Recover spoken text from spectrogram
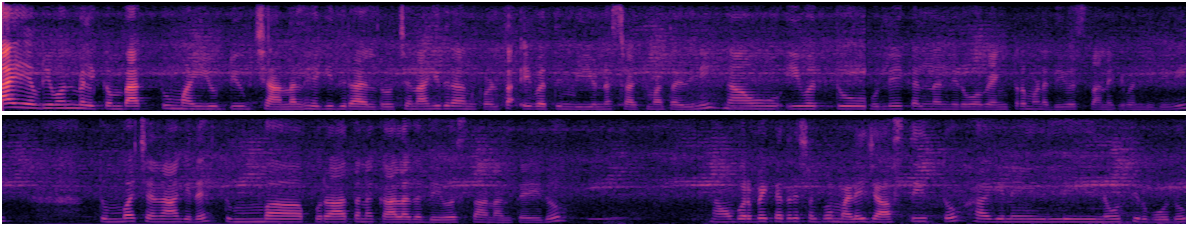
Hi everyone welcome back to my YouTube channel ಹೇಗಿದ್ದೀರಾ ಎಲ್ಲರೂ? ಚೆನ್ನಾಗಿದ್ದೀರಾ ಅಂದ್ಕೊಳ್ತಾ ಇವತ್ತಿನ ವಿಡಿಯೋನ ಸ್ಟಾರ್ಟ್ ಮಾಡ್ತಾ ಇದ್ದೀನಿ. ನಾವು ಇವತ್ತು ಹುಲ್ಲೇಕಲ್ನಲ್ಲಿರುವ ವೆಂಕಟರಮಣ ದೇವಸ್ಥಾನಕ್ಕೆ ಬಂದಿದ್ದೀವಿ. ತುಂಬ ಚೆನ್ನಾಗಿದೆ. ತುಂಬ ಪುರಾತನ ಕಾಲದ ದೇವಸ್ಥಾನ ಅಂತ ಇದು. ನಾವು ಬರಬೇಕಾದ್ರೆ ಸ್ವಲ್ಪ ಮಳೆ ಜಾಸ್ತಿ ಇತ್ತು. ಹಾಗೆಯೇ ಇಲ್ಲಿ ನೋಡ್ತಿರ್ಬೋದು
